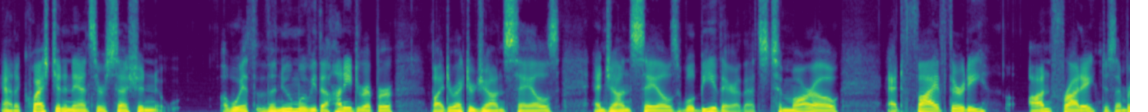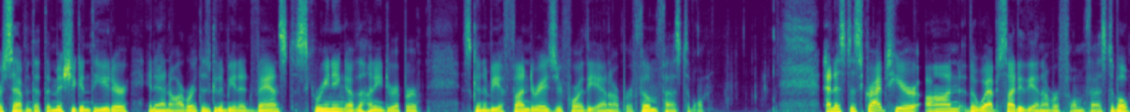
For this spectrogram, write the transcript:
and a question and answer session with the new movie The Honey Dripper by director John Sayles and John Sayles will be there. That's tomorrow at 5:30 on Friday, December 7th at the Michigan Theater in Ann Arbor. There's going to be an advanced screening of The Honey Dripper. It's going to be a fundraiser for the Ann Arbor Film Festival. And it's described here on the website of the Ann Arbor Film Festival.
